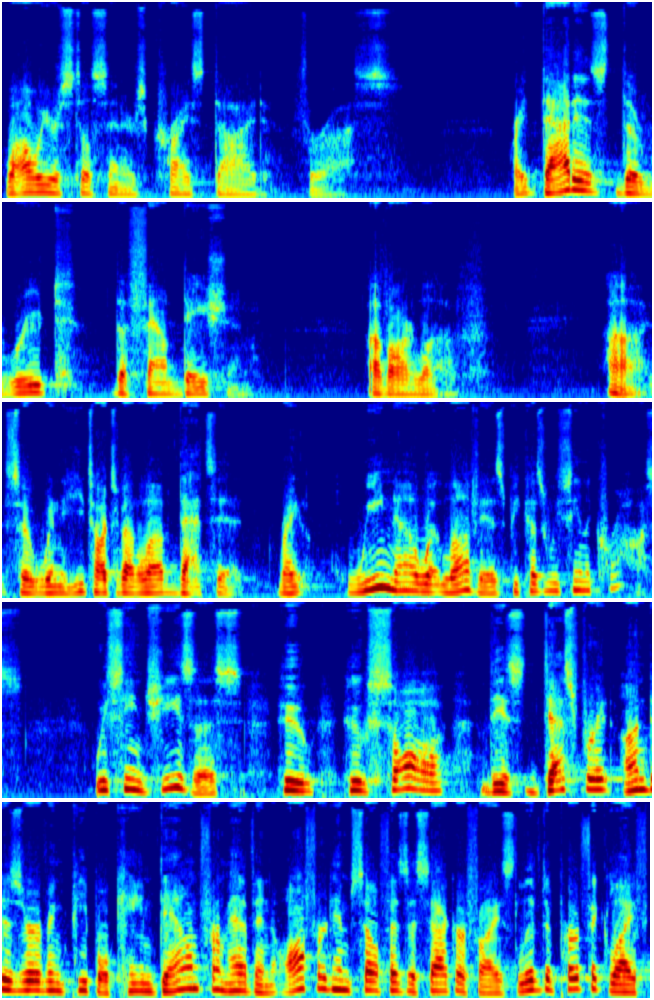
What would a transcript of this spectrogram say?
While we were still sinners, Christ died for us. Right? That is the root, the foundation of our love. Uh, so when he talks about love, that's it, right? We know what love is because we've seen the cross. We've seen Jesus who, who saw these desperate, undeserving people, came down from heaven, offered himself as a sacrifice, lived a perfect life,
